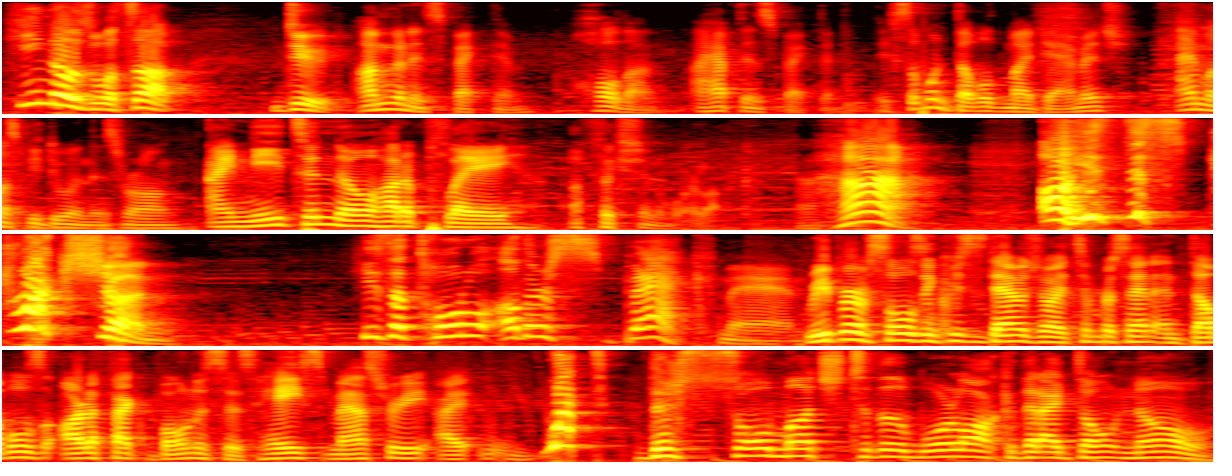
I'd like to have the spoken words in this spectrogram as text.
He knows what's up. Dude, I'm going to inspect him. Hold on. I have to inspect him. If someone doubled my damage, I must be doing this wrong. I need to know how to play Affliction Warlock. Aha! Oh, he's Destruction! He's a total other spec, man. Reaper of Souls increases damage by 10% and doubles artifact bonuses. Haste, Mastery, I... What? There's so much to the Warlock that I don't know.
